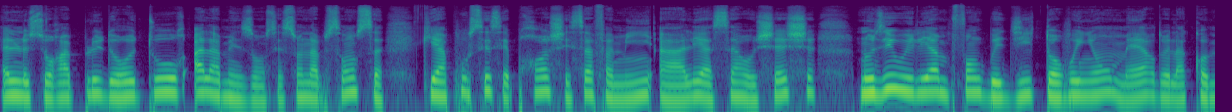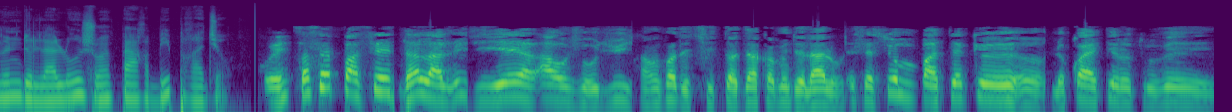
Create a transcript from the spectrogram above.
Elle ne sera plus de retour à la maison. C'est son absence qui a poussé ses proches et sa famille à aller à sa recherche, nous dit William Fongbedi Torignon, maire de la commune de Lalo, joint par Bip Radio. Oui, ça s'est passé dans la nuit d'hier à aujourd'hui, en encore de Chito, dans la commune de Lalo. Et c'est ce matin que euh, le corps a été retrouvé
